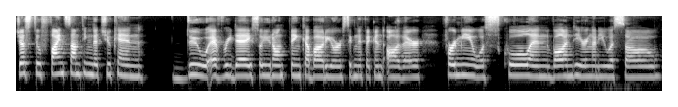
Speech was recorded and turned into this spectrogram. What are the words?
just to find something that you can do every day so you don't think about your significant other. For me, it was school and volunteering at USO.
